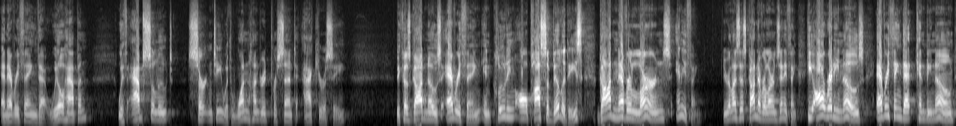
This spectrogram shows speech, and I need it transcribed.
and everything that will happen with absolute certainty, with 100% accuracy because God knows everything, including all possibilities, God never learns anything. You realize this? God never learns anything. He already knows everything that can be known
